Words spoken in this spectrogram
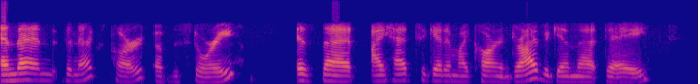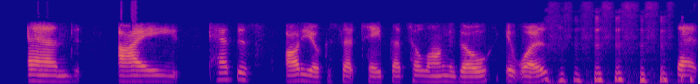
And then the next part of the story is that I had to get in my car and drive again that day, and I had this audio cassette tape. That's how long ago it was. that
